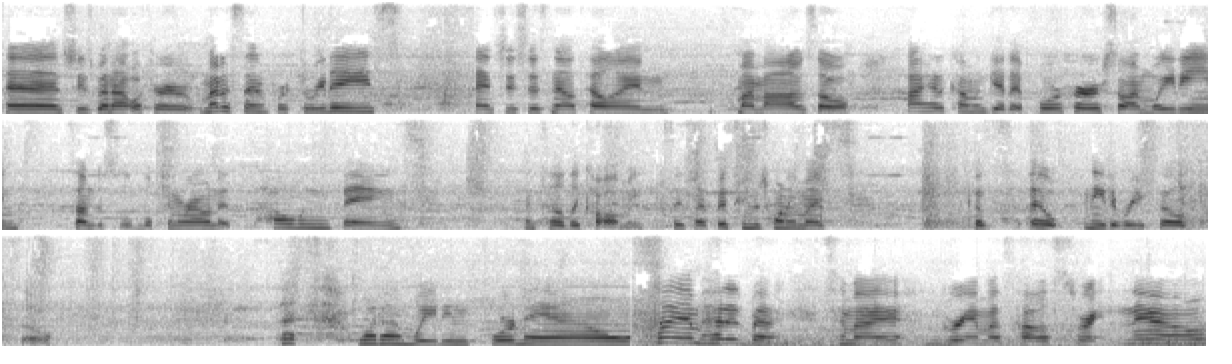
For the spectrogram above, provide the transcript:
and she's been out with her medicine for three days and she's just now telling my mom so I had to come and get it for her so I'm waiting so I'm just looking around at Halloween things until they call me because they said 15 to 20 minutes because it'll need a refilled so that's what I'm waiting for now. I am headed back to my grandma's house right now.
